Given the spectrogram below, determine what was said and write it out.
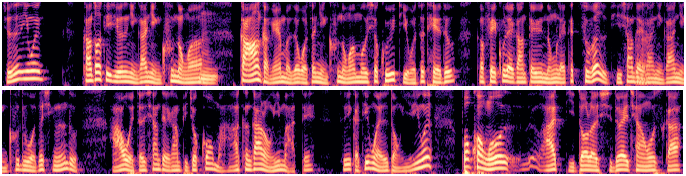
就是因为。讲到底就是人家认可侬个讲个搿眼物事，或者认可侬个某些观点或者态度，搿反过来讲，对于侬辣盖做个事体，相对来讲，人家认可度或者信任度也会得相对来讲比较高嘛，也更加容易买单。所以搿点我还是同意，因为包括我也提到了前头一枪，我自家。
